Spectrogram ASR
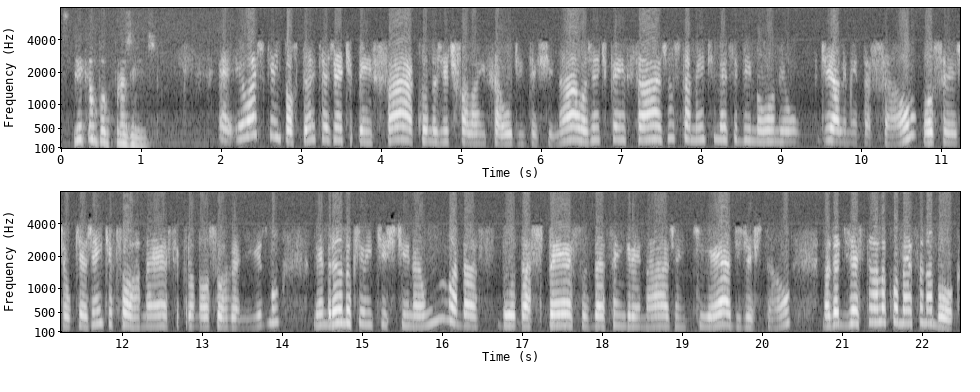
Explica um pouco para gente. É, eu acho que é importante a gente pensar, quando a gente falar em saúde intestinal, a gente pensar justamente nesse binômio de alimentação, ou seja, o que a gente fornece para o nosso organismo, Lembrando que o intestino é uma das, do, das peças dessa engrenagem que é a digestão, mas a digestão ela começa na boca.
